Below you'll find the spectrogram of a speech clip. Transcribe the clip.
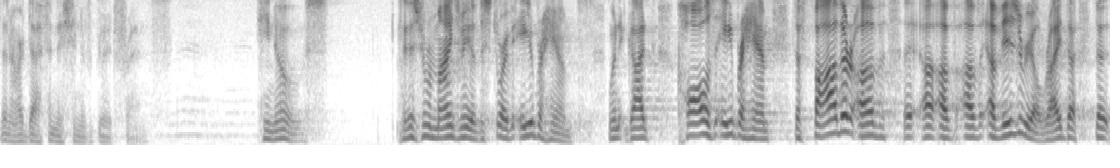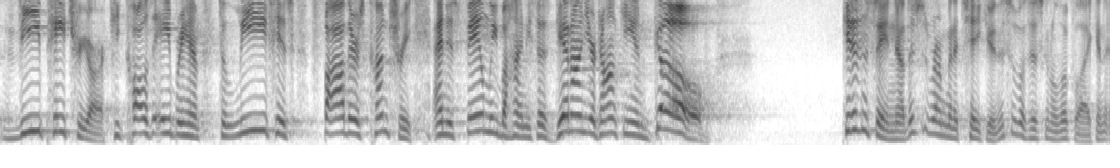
than our definition of good, friends. He knows. And this reminds me of the story of Abraham. When God calls Abraham the father of, uh, of, of, of Israel, right? The, the, the patriarch. He calls Abraham to leave his father's country and his family behind. He says, Get on your donkey and go. He doesn't say, Now, this is where I'm going to take you, and this is what this is going to look like. And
